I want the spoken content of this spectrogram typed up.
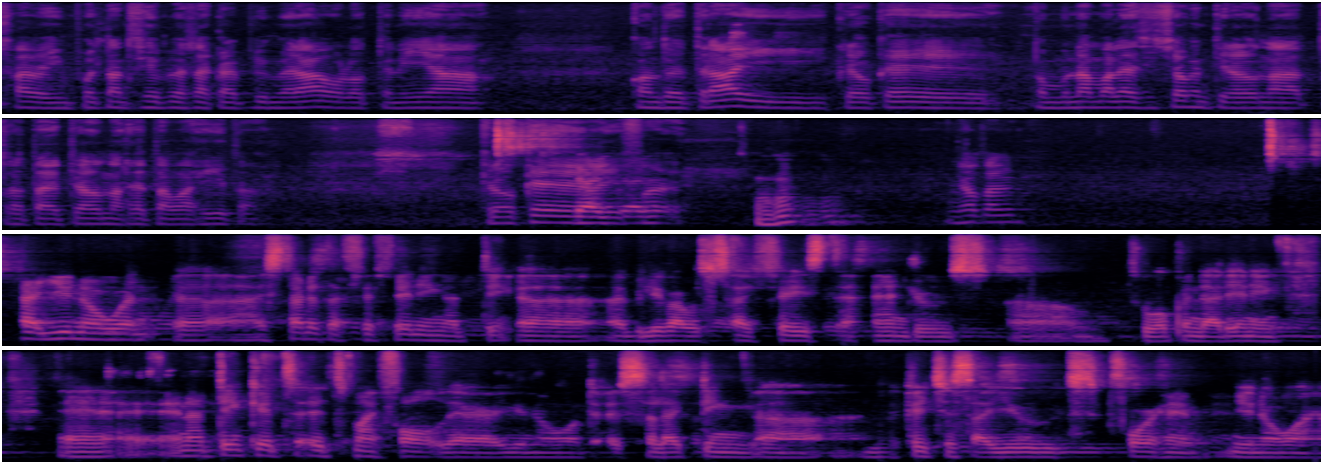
¿sabes? Es importante siempre sacar el primer out. Lo tenía con detrás y creo que tomé una mala decisión en tirar una, tratar de tirar una reta bajita. Creo que yeah, ahí yeah. fue. Mm -hmm. No, está bien. Uh, you know, when uh, I started the fifth inning, I think uh, I believe I was I faced Andrus um, to open that inning, and, and I think it's it's my fault there. You know, selecting uh, the pitches I used for him. You know, I,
